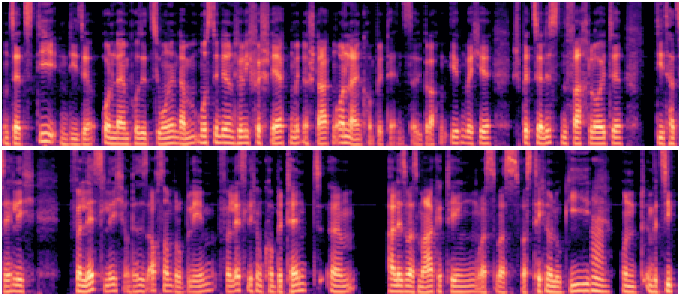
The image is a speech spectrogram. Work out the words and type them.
und setzt die in diese Online-Positionen, dann musst du die natürlich verstärken mit einer starken Online-Kompetenz. Also die brauchen irgendwelche Spezialisten, Fachleute, die tatsächlich verlässlich, und das ist auch so ein Problem, verlässlich und kompetent ähm, alles, was Marketing, was, was, was Technologie Hm. und im Prinzip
